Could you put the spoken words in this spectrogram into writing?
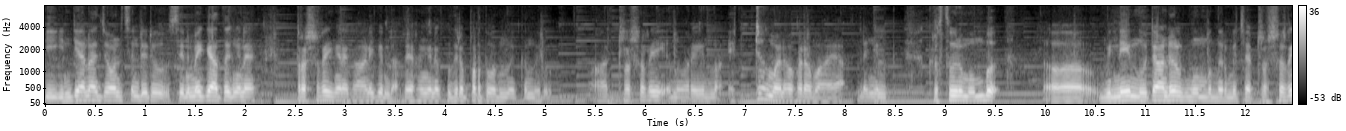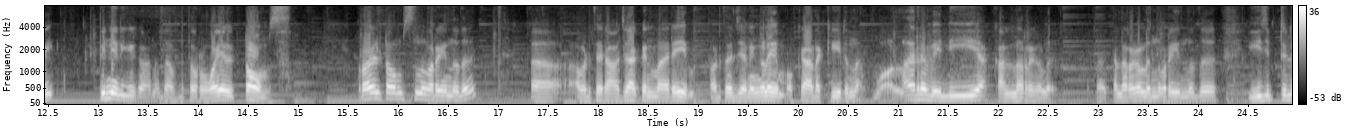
ഈ ഇന്ത്യാന ജോൺസിന്റെ ഒരു സിനിമയ്ക്കകത്ത് ഇങ്ങനെ ട്രഷറി ഇങ്ങനെ കാണിക്കുന്നുണ്ട്. അദ്ദേഹം ഇങ്ങനെ കുതിരപ്പുറത്ത് വന്ന് നിൽക്കുന്നൊരു ആ ട്രഷറി എന്ന് പറയുന്ന ഏറ്റവും മനോഹരമായ അല്ലെങ്കിൽ ക്രിസ്തുവിന് മുമ്പ് പിന്നെയും നൂറ്റാണ്ടുകൾക്ക് മുമ്പ് നിർമ്മിച്ച ട്രഷറി. പിന്നെ എനിക്ക് കാണുന്നത് അവിടുത്തെ റോയൽ ടോംസ്. റോയൽ ടോംസ് എന്ന് പറയുന്നത് അവിടുത്തെ രാജാക്കന്മാരെയും അവിടുത്തെ ജനങ്ങളെയും ഒക്കെ അടക്കിയിരുന്ന വളരെ വലിയ കല്ലറകൾ കല്ലറകൾ എന്ന് പറയുന്നത് ഈജിപ്തിൽ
